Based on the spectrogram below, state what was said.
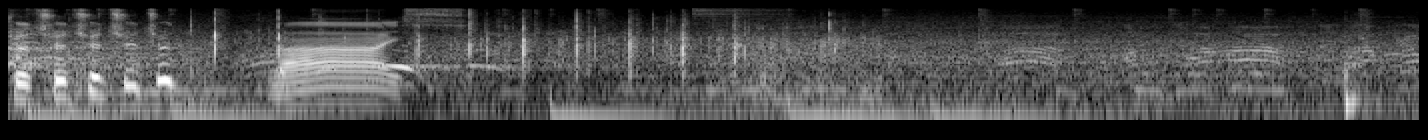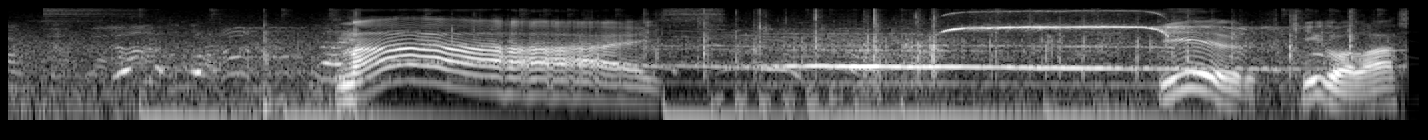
Shoot, shoot, shoot, shoot, shoot. Nice. Nice. Beautiful. Que golaço.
